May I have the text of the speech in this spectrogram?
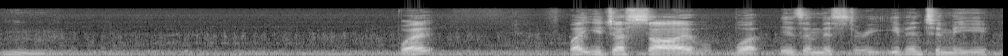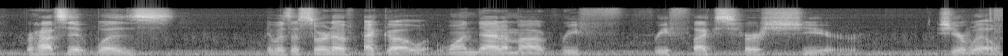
Hmm. What? What you just saw what is a mystery, even to me. Perhaps it was it was a sort of echo, one that um uh, ref reflects her sheer sheer will.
